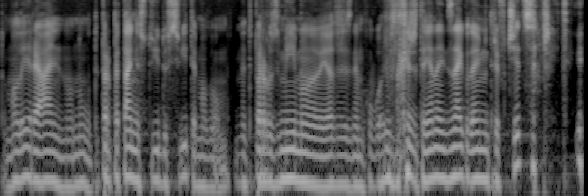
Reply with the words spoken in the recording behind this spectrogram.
То малий реально, ну тепер питання стоїть освіти малому. Ми тепер розуміємо, я вже з ним говорю. Він каже, та я навіть не знаю, куди йому треба вчитися вже йти.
